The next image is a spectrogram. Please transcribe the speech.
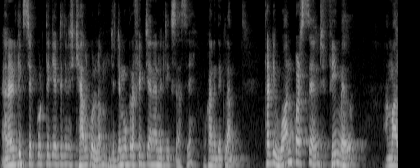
অ্যানালিটিক্স চেক করতে গিয়ে একটা জিনিস খেয়াল করলাম যে ডেমোগ্রাফিক যে অ্যানালিটিক্স আছে, ওখানে দেখলাম থার্টি ওয়ান পার্সেন্ট ফিমেল আমার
